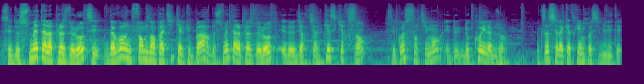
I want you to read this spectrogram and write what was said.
c'est de se mettre à la place de l'autre, c'est d'avoir une forme d'empathie quelque part, de se mettre à la place de l'autre et de dire tiens, qu'est-ce qu'il ressent, c'est quoi ce sentiment et de, quoi il a besoin. Donc ça, c'est la quatrième possibilité.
